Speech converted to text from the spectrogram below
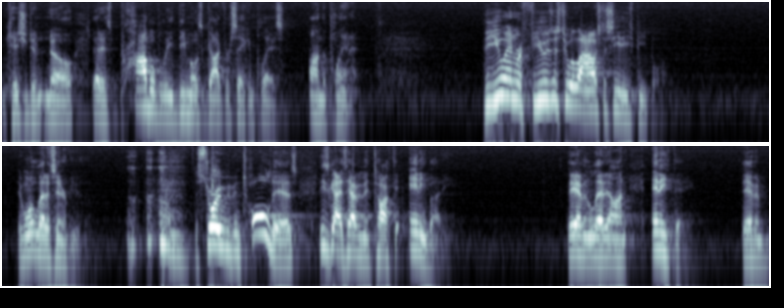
In case you didn't know, that is probably the most godforsaken place on the planet. The UN refuses to allow us to see these people. They won't let us interview them. the story we've been told is these guys haven't been talked to anybody. They haven't let on anything. They haven't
